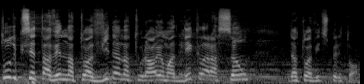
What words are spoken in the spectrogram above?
Tudo que você está vendo na tua vida natural é uma declaração da tua vida espiritual.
